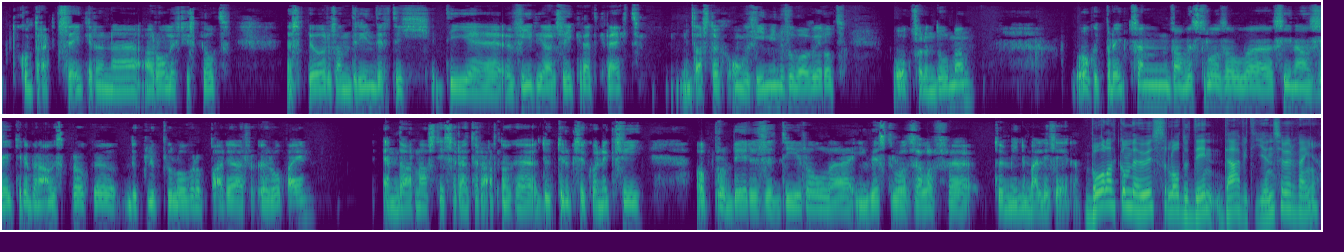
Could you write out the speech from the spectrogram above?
het contract zeker een, eh, een rol heeft gespeeld. Een speler van 33 die vier jaar zekerheid krijgt, dat is toch ongezien in de voetbalwereld. Ook voor een doelman. Ook het project van, van Westerlo zal Sinan zeker hebben aangesproken. De club wil over een paar jaar Europa in. En daarnaast is er uiteraard nog de Turkse connectie. Al proberen ze die rol eh, in Westerlo zelf eh, te minimaliseren. Bolat komt bij Westerlo de Deen David Jensen vervangen.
